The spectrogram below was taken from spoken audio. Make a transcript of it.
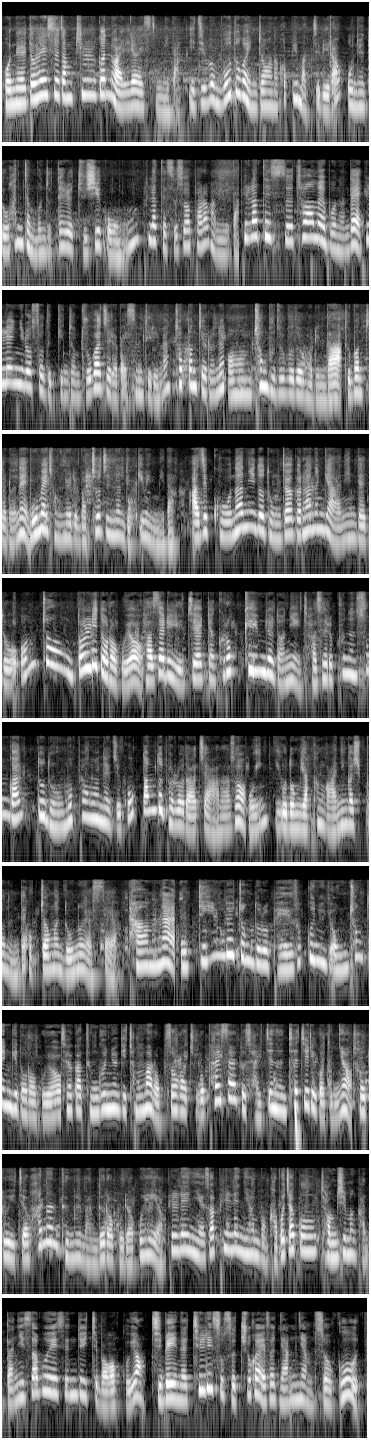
오늘도 헬스장 출근 완료했습니다. 이 집은 모두가 인정하는 커피 맛집이라 오늘도 한 잔 먼저 때려주시고 필라테스 수업하러 갑니다. 필라테스 처음 해보는데 필레니로서 느낀 점 두 가지를 말씀드리면 첫 번째로는 엄청 부들부들 거린다. 두 번째로는 몸의 정렬이 맞춰지는 느낌입니다. 아직 고난이도 동작을 하는 게 아닌데도 엄청 떨리더라고요. 자세를 유지할 땐 그렇게 힘들더니 자세를 푸는 순간 또 너무 평온해지고 땀도 별로 나지 않아서 오잉? 이거 너무 약한 거 아닌가 싶었는데 걱정은 노노였어요. 다음날 웃기 힘들 정도로 배에 속근육이 엄청 땡기더라고요. 제가 등 근육이 정말 없어가지고 팔살도 잘 찌는 체질이거든요. 저도 이제 환한 등을 만들어 보려고 해요. 필레니에서 필레니 한번 가보자고. 점심은 간단히 서브웨이 샌드위치 먹었고요. 집에 있는 칠리 소스 추가해서 냠냠 so good.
